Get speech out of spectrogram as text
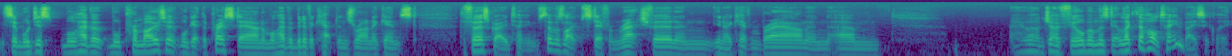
And said, we'll just, we'll have a, we'll promote it, we'll get the press down, and we'll have a bit of a captain's run against the first grade teams. So it was like Stefan Ratchford and, you know, Kevin Brown and um, well, Joe Philbin was there, like the whole team basically.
